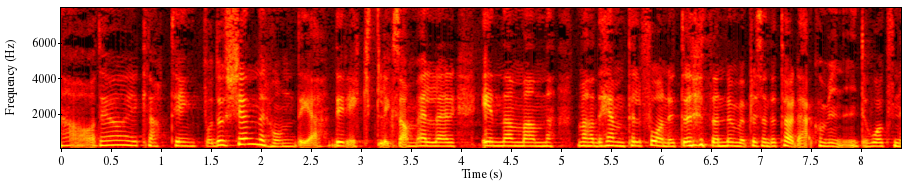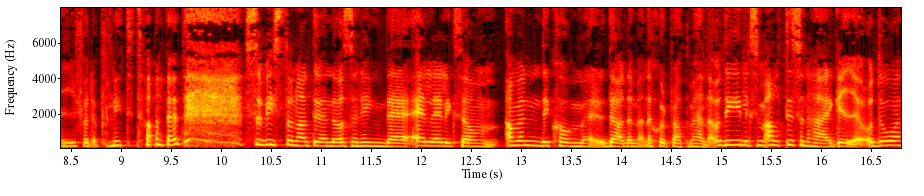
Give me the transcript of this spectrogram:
ja det har jag knappt tänkt på. Då känner hon det direkt liksom. Eller innan man, man hade hemtelefon utan, utan nummerpresentatör, det här kommer ni inte ihåg för ni är födda på 90-talet. Så visste hon alltid vem det var som ringde. Eller liksom, ja men det kommer döda människor och pratar med henne. Och det är liksom alltid sådana här grejer. Och då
